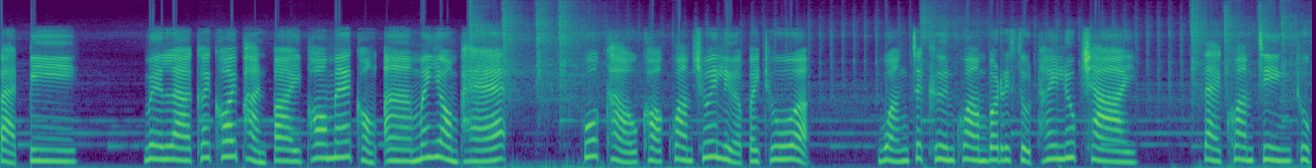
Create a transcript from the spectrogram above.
18 ปี เวลาค่อยๆผ่านไปพ่อแม่ของอาไม่ยอมแพ้ พวกเขาขอความช่วยเหลือไปทั่ว หวังจะคืนความบริสุทธิ์ให้ลูกชาย แต่ความจริงถูก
